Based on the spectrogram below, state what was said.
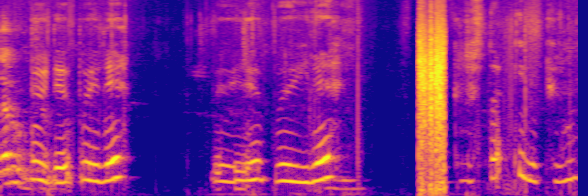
Güzel olmuş. Böyle böyle. Böyle böyle. Arkadaşlar ev yapıyorum.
